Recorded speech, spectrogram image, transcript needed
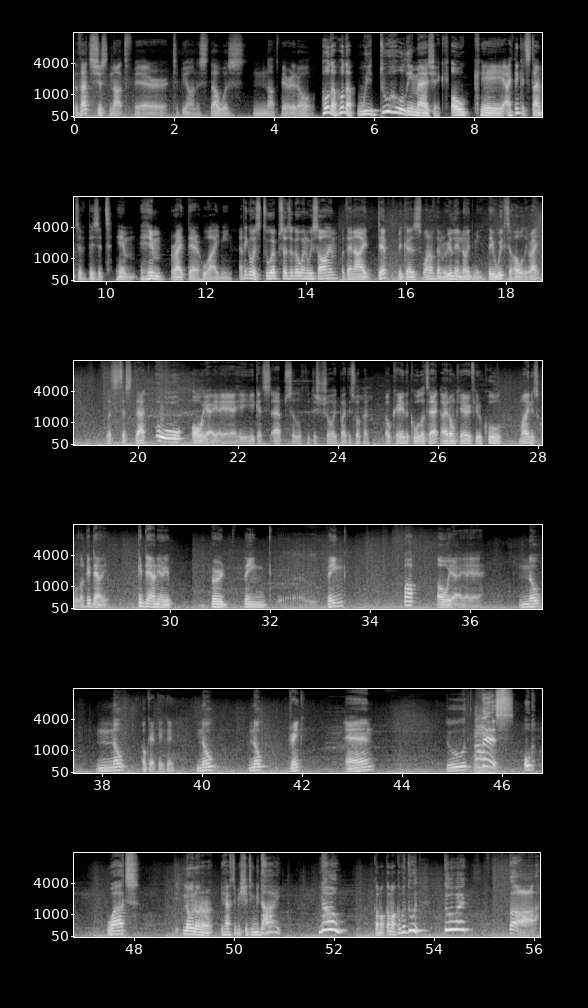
That's just not fair, to be honest. That was not fair at all. Hold up, hold up. We do holy magic. Okay, I think it's time to visit him. Him right there, who I mean. I think it was two episodes ago when we saw him, but then I dipped because one of them really annoyed me. They weak to holy, right? Let's test that. Oh, oh yeah, yeah, yeah, yeah. He, he gets absolutely destroyed by this weapon. Okay, the cool attack. I don't care if you're cool. Mine is cooler. Get down here. Get down here, you bird thing. Uh, thing. Pop. Oh yeah, yeah, yeah, yeah. No. No. Okay, okay, okay. No. No. Drink. And do this. Oh. What? No, no, no, no. You have to be shitting me. Die! No! Come on, come on, come on, do it! Do it! Ah!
